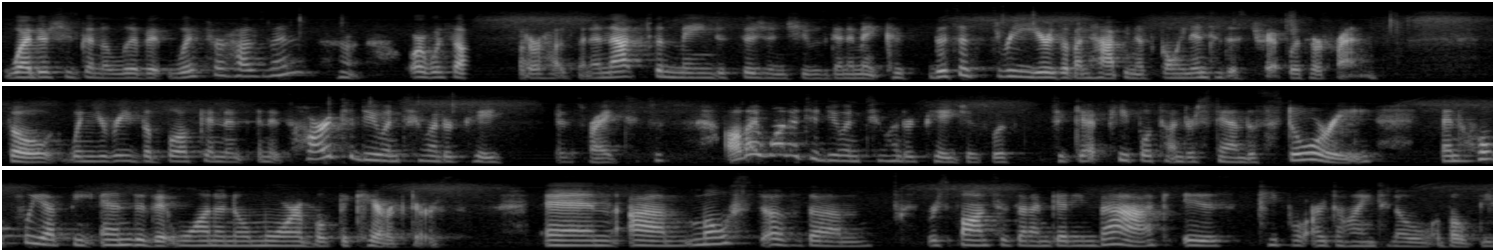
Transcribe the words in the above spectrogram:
whether she's going to live it with her husband or without her husband. And that's the main decision she was going to make because this is three years of unhappiness going into this trip with her friends. So when you read the book, and, and it's hard to do in 200 pages, right? Just all I wanted to do in 200 pages was to get people to understand the story, and hopefully at the end of it, want to know more about the characters. And um, most of the um, responses that I'm getting back is people are dying to know about these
